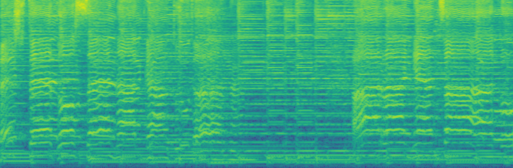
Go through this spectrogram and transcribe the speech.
Beste dozenak kantutan arrainentzako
